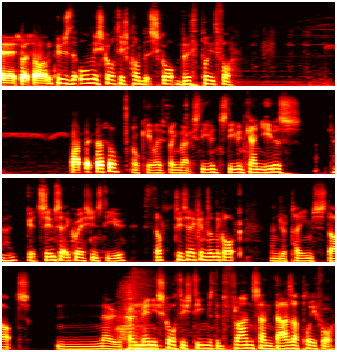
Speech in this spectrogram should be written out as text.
Uh, Switzerland. Who's the only Scottish club that Scott Booth played for? Partick Thistle. Okay, let's bring back Stephen. Stephen, can you hear us? I can. Good. Same set of questions to you. 30 seconds on the clock, and your time starts now. How many Scottish teams did Fran Sandaza play for?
